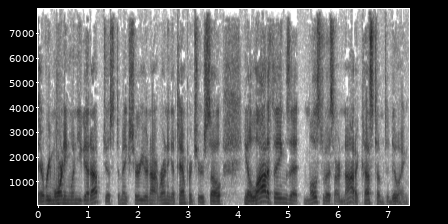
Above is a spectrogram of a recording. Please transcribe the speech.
every morning when you get up just to make sure you're not running a temperature. So, you know, a lot of things that most of us are not accustomed to doing.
